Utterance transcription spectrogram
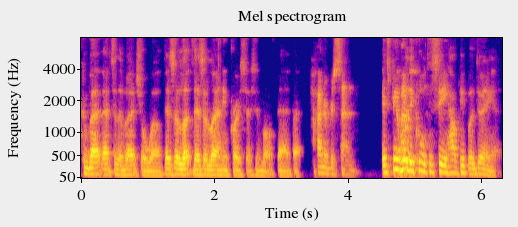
convert that to the virtual world. There's a there's a learning process involved there, but hundred percent it's been really cool to see how people are doing it.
